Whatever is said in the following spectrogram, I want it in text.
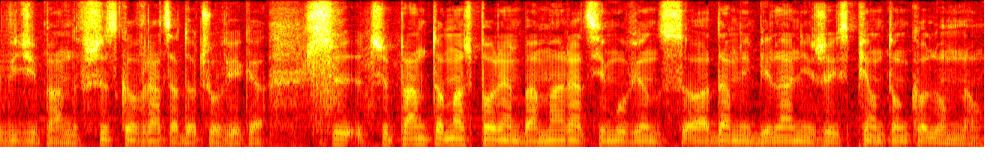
Widzi pan, wszystko wraca do człowieka. Czy, czy pan Tomasz Poręba ma rację mówiąc o Adamie Bielanie, że jest piątą kolumną?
